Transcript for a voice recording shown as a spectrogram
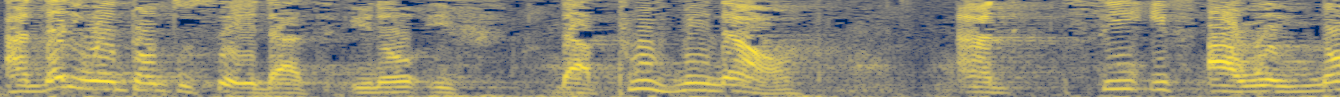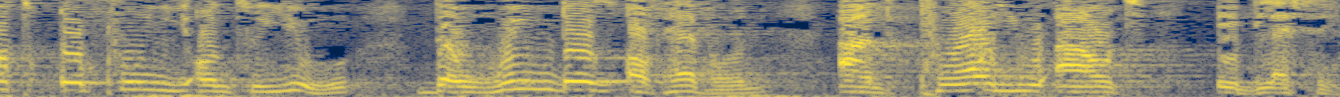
And then he went on to say that, you know, if that prove me now and see if I will not open unto you the windows of heaven and pour you out a blessing.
